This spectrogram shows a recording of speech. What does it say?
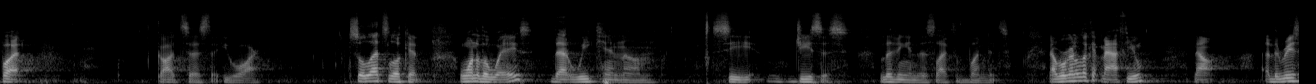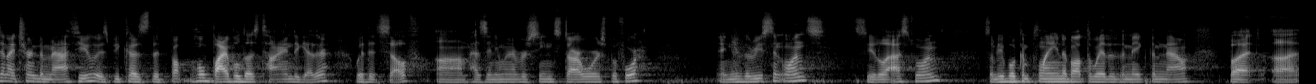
But God says that you are. So let's look at one of the ways that we can um, see Jesus living in this life of abundance. Now, we're going to look at Matthew. Now, the reason I turned to Matthew is because the whole Bible does tie in together with itself. Um, has anyone ever seen Star Wars before? Any of the recent ones? See the last one? Some people complain about the way that they make them now, but uh,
